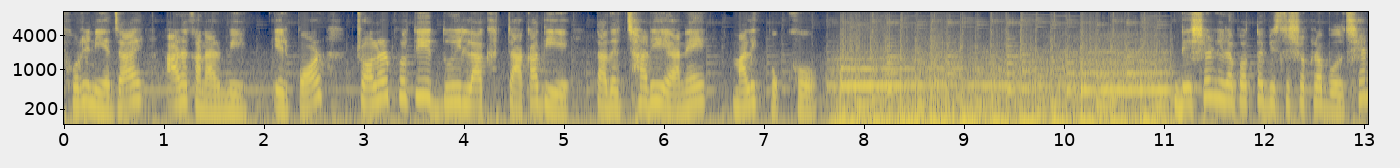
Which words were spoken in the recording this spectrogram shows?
ধরে নিয়ে যায় আরাকান আর্মি। এরপর ট্রলার প্রতি দুই লাখ টাকা দিয়ে তাদের ছাড়িয়ে আনে মালিকপক্ষ। দেশের নিরাপত্তা বিশ্লেষকরা বলছেন,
